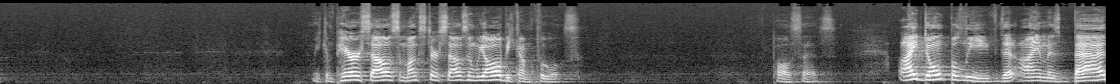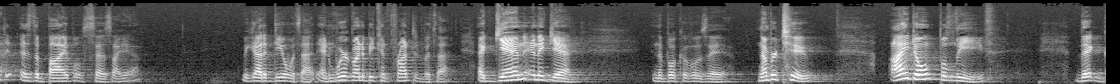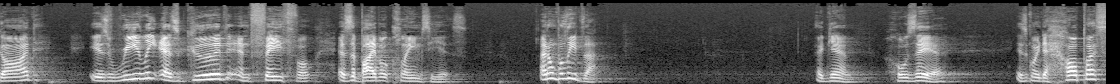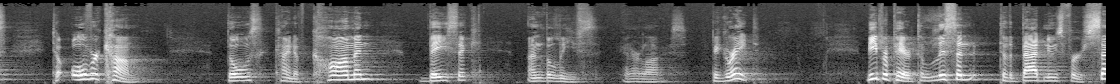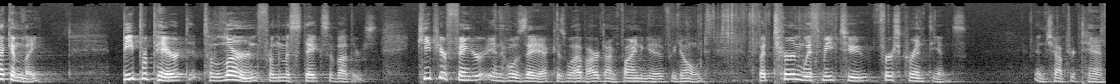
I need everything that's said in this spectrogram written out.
We compare ourselves amongst ourselves and we all become fools. Paul says, I don't believe that I am as bad as the Bible says I am. We got to deal with that. And we're going to be confronted with that again and again in the book of Hosea. Number two, I don't believe that God is really as good and faithful as the Bible claims he is. I don't believe that. Again, Hosea is going to help us to overcome those kind of common, basic unbeliefs in our lives. Be great. Be prepared to listen to the bad news first. Secondly, be prepared to learn from the mistakes of others. Keep your finger in Hosea, because we'll have a hard time finding it if we don't. But turn with me to 1 Corinthians in chapter 10.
